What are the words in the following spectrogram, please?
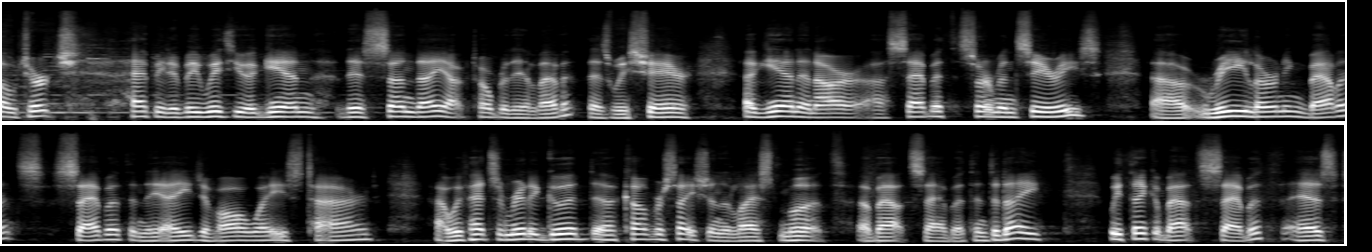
Hello, church. Happy to be with you again this Sunday, October the 11th, as we share again in our uh, Sabbath sermon series, uh, Relearning Balance Sabbath in the Age of Always Tired. Uh, we've had some really good uh, conversation the last month about Sabbath, and today we think about Sabbath as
